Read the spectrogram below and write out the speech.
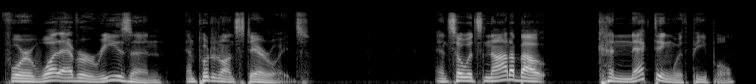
for whatever reason and put it on steroids. And so it's not about connecting with people,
